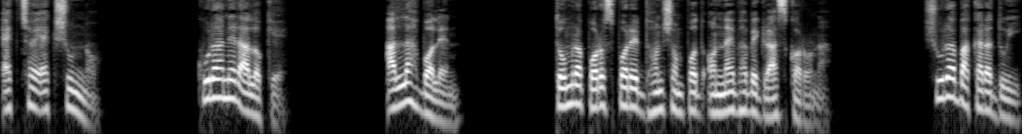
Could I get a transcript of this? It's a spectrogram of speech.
এক ছয় এক শূন্য। কুরআনের আলোকে আল্লাহ বলেন, তোমরা পরস্পরের ধনসম্পদ অন্যায়ভাবে গ্রাস করো না। সুরা বাকারা দুই,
